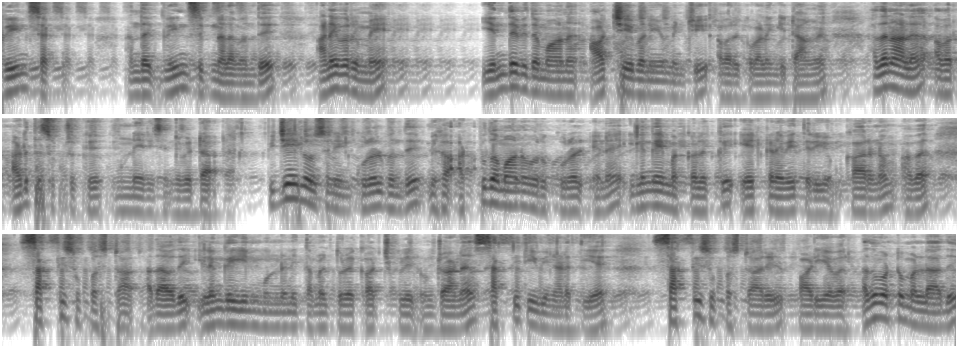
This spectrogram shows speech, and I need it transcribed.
க்ரீன் செக் அந்த க்ரீன் சிக்னலை வந்து அனைவருமே எந்த விதமான ஆட்சேபனையும் இன்றி அவருக்கு வழங்கிட்டாங்க. அதனால் அவர் அடுத்த சுற்றுக்கு முன்னேறி சென்று விட்டார். விஜயலோசனின் குரல் வந்து மிக அற்புதமான ஒரு குரல் என இலங்கை மக்களுக்கு ஏற்கனவே தெரியும். காரணம் அவர் சக்தி சூப்பர் ஸ்டார் அதாவது இலங்கையின் முன்னணி தமிழ் தொலைக்காட்சிகளில் ஒன்றான சக்தி டிவி நடத்திய சக்தி சூப்பர் ஸ்டாரில் பாடியவர். அது மட்டுமல்லாது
